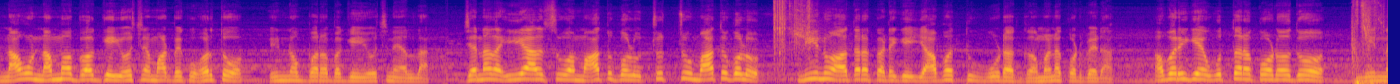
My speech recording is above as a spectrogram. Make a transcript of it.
ನಾವು ನಮ್ಮ ಬಗ್ಗೆ ಯೋಚನೆ ಮಾಡಬೇಕು ಹೊರತು ಇನ್ನೊಬ್ಬರ ಬಗ್ಗೆ ಯೋಚನೆ ಅಲ್ಲ. ಜನರ ಹೀಯಾಳಿಸುವ ಮಾತುಗಳು, ಚುಚ್ಚು ಮಾತುಗಳು, ನೀನು ಅದರ ಕಡೆಗೆ ಯಾವತ್ತೂ ಕೂಡ ಗಮನ ಕೊಡಬೇಡ. ಅವರಿಗೆ ಉತ್ತರ ಕೊಡೋದು ನಿನ್ನ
